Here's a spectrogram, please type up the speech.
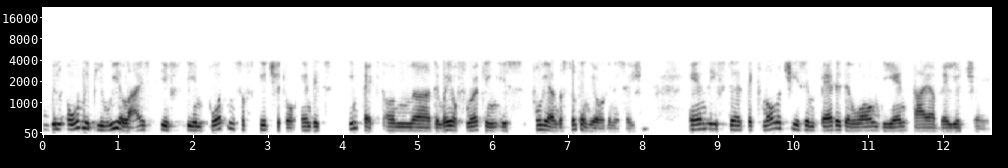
will only be realized if the importance of digital and its impact on uh, the way of working is fully understood in the organization, and if the technology is embedded along the entire value chain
